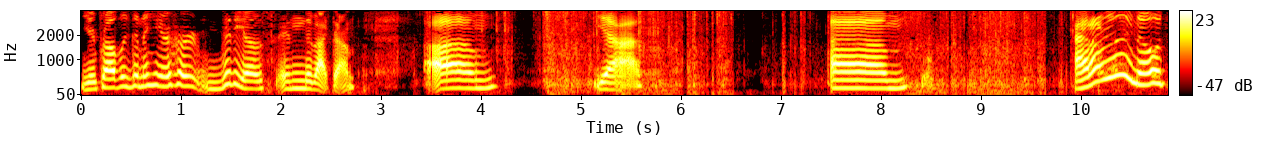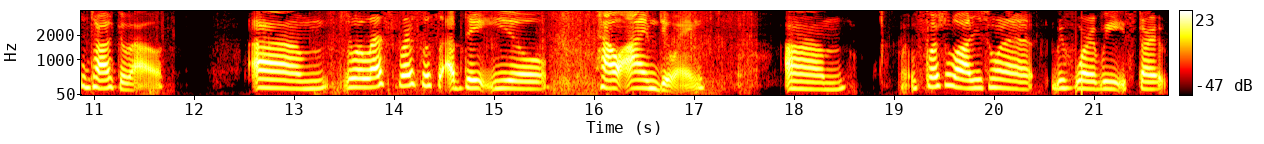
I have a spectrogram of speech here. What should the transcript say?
You're probably gonna hear her videos in the background. Um, yeah. Um, I don't really know what to talk about. Um, well, let's first let's update you how I'm doing. Um, first of all, I just want to before we start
